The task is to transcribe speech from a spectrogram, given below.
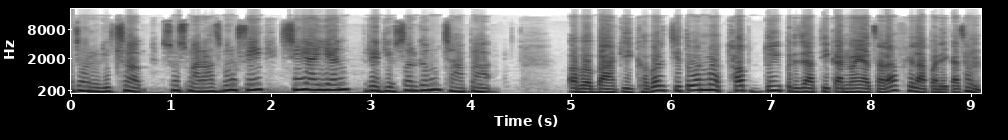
जरूरी छ। Sushma Rajbanshi CIN radio Sargam Jhapa. अब बाँकी खबर चितवनमा थप दुई प्रजातिका नयाँ चरा फेला परेका छन्।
